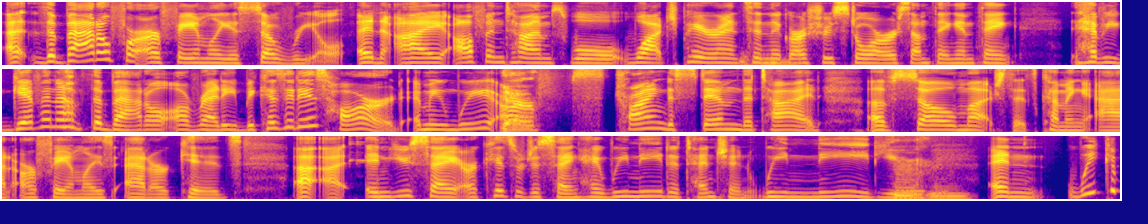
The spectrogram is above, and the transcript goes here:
Uh, the battle for our family is so real. And I oftentimes will watch parents mm-hmm. in the mm-hmm. grocery store or something and think, have you given up the battle already? Because it is hard. I mean, we yeah. are trying to stem the tide of so much that's coming at our families, at our kids. uh, and you say our kids are just saying, "Hey, we need attention. We need you," Mhm. and we could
